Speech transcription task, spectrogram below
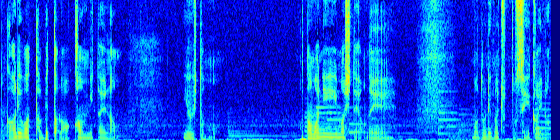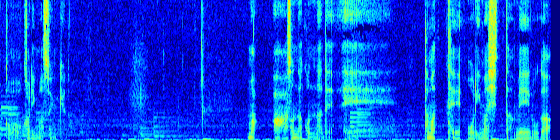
なんかあれは食べたらあかんみたいな言う人もたまにいましたよね。まあどれがちょっと正解なんかは分かりませんけど。まああそんなこんなで、えー、溜まっておりましたメールが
